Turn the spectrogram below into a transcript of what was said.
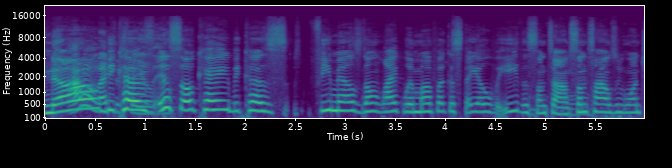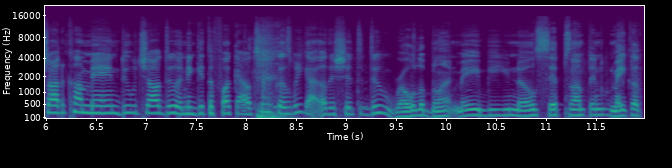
No, like because it's okay because females don't like when motherfuckers stay over either. Sometimes, Yeah. sometimes we want y'all to come in, do what y'all do, and then get the fuck out too because we got other shit to do. Roll a blunt, maybe you know, sip something, make a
